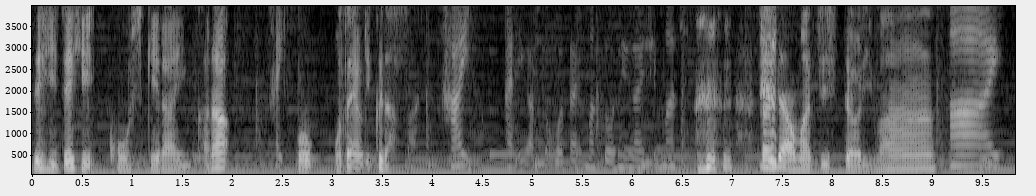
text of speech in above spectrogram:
ぜひぜひ公式 LINE からはいおお便りください。はいありがとうございますお願いします。それではお待ちしております。はーい。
